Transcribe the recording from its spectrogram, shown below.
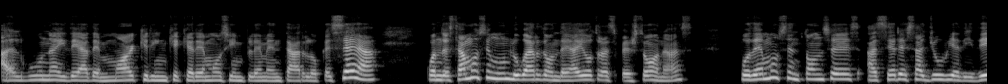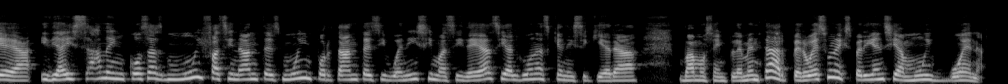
alguna idea de marketing que queremos implementar, lo que sea, cuando estamos en un lugar donde hay otras personas, podemos entonces hacer esa lluvia de idea y de ahí salen cosas muy fascinantes, muy importantes y buenísimas ideas y algunas que ni siquiera vamos a implementar, pero es una experiencia muy buena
